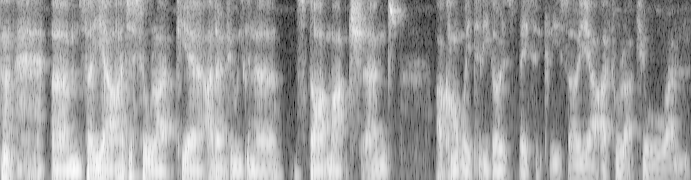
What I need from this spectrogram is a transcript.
um, so yeah, I just feel like yeah, I don't think he's gonna start much, and I can't wait till he goes. Basically, so yeah, I feel like you'll Um,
